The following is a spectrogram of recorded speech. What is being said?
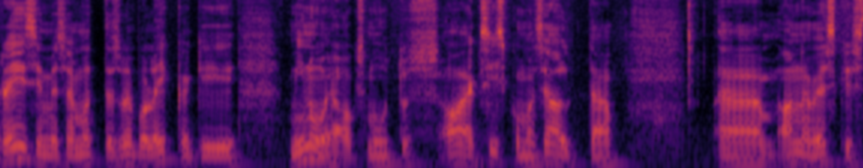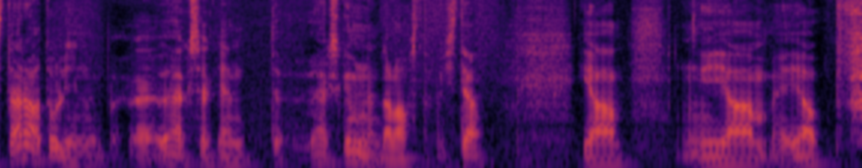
reisimise mõttes võib-olla ikkagi minu jaoks muutus aeg siis, kui ma sealt äh, Anne Veskist ära tulin üheksakümmend, üheksakümnendal aastal vist jah ja, ja, ja pff,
